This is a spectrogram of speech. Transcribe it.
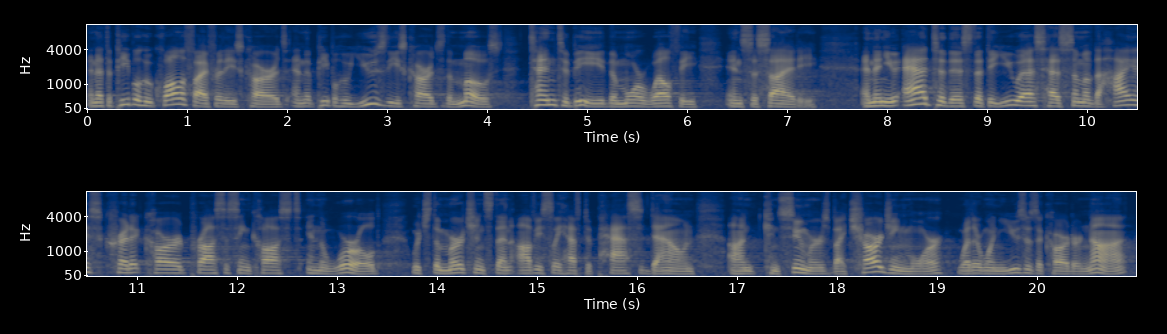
and that the people who qualify for these cards and the people who use these cards the most tend to be the more wealthy in society. And then you add to this that the US has some of the highest credit card processing costs in the world, which the merchants then obviously have to pass down on consumers by charging more, whether one uses a card or not.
